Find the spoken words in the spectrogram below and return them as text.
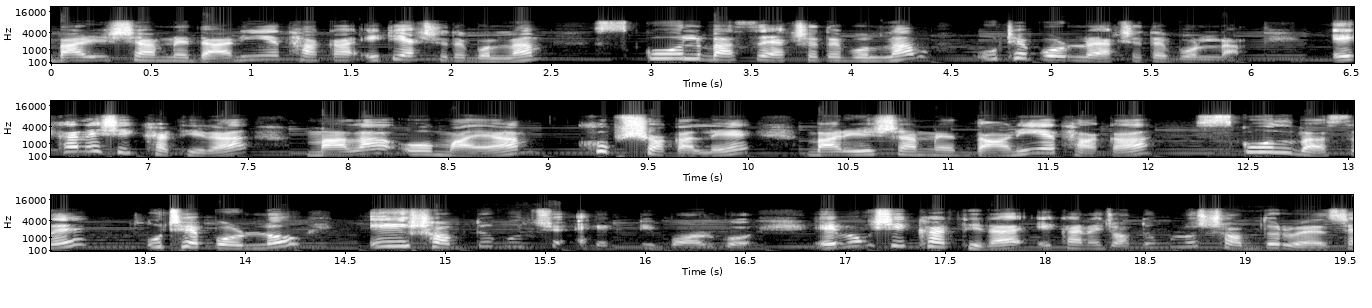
বাড়ির সামনে দাঁড়িয়ে থাকা এটি একসাথে বললাম, স্কুল বাসে একসাথে বললাম, উঠে পড়ল একসাথে বললাম। এখানে শিক্ষার্থীরা, মালা ও মায়া খুব সকালে বাড়ির সামনে দাঁড়িয়ে থাকা স্কুল বাসে উঠে পড়ল এই শব্দগুচ্ছ এক একটি বর্গ। এবং শিক্ষার্থীরা এখানে যতগুলো শব্দ রয়েছে,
